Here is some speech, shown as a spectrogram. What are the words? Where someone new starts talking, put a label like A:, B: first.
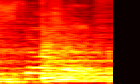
A: story.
